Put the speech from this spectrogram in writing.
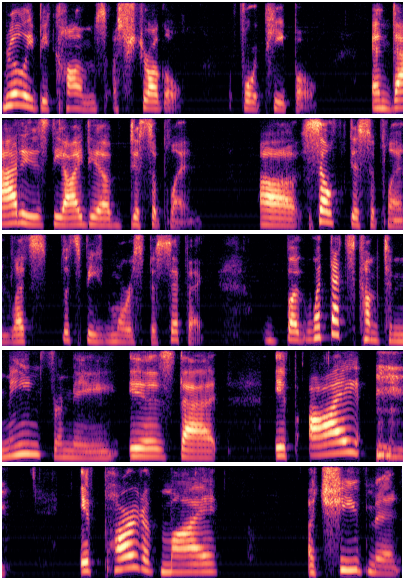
really becomes a struggle for people. And that is the idea of discipline, uh, self-discipline. Let's let's be more specific. But what that's come to mean for me is that if I if part of my achievement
